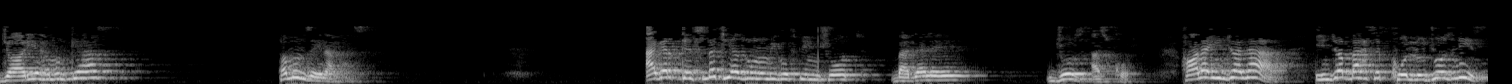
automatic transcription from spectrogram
جاریه همون که هست؟ همون زینب هست. اگر قسمتی از اونو می‌گفتیم می‌شد بدل جز از کل. حالا اینجا نه. اینجا بحث کل و جز نیست.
